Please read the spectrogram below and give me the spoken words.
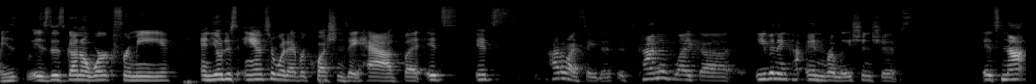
is, is this gonna work for me? And you'll just answer whatever questions they have. But it's it's how do I say this? It's kind of like uh, even in in relationships, it's not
